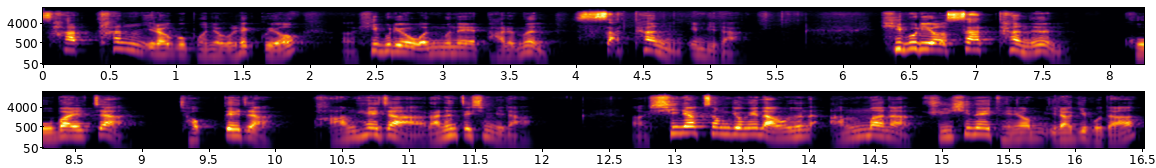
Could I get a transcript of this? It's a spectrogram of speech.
사탄이라고 번역을 했고요. 히브리어 원문의 발음은 사탄입니다. 히브리어 사탄은 고발자, 적대자, 방해자라는 뜻입니다. 신약 성경에 나오는 악마나 귀신의 개념이라기보다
